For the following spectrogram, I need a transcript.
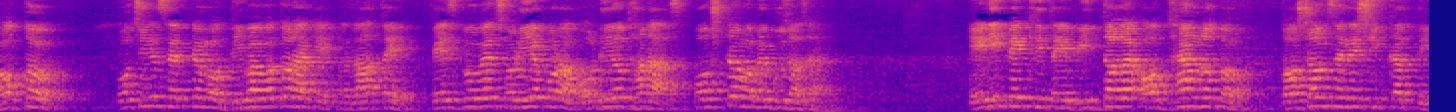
গত পঁচিশে সেপ্টেম্বর দিবাগত রাতে রাতে ফেসবুকে ছড়িয়ে পড়া অডিও ধারা স্পষ্টভাবে বোঝা যায়। এরই প্রেক্ষিতে বিদ্যালয়ে অধ্যয়নরত দশম শ্রেণির শিক্ষার্থী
